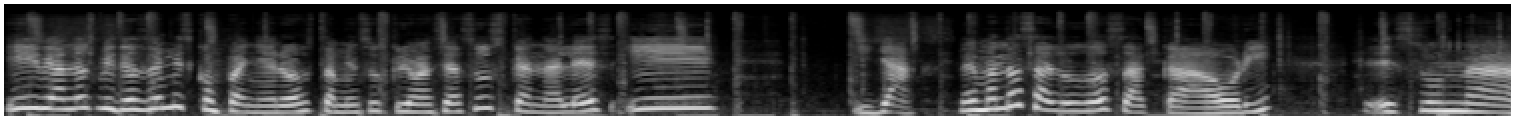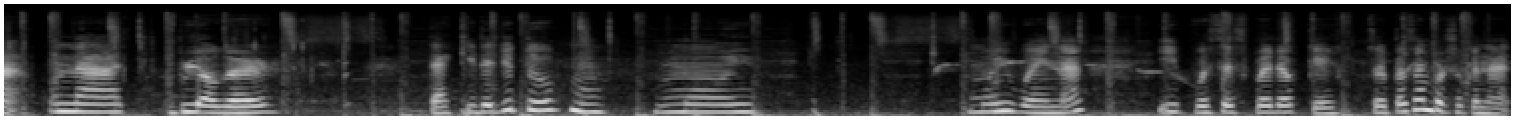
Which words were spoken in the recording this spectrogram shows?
y vean los videos de mis compañeros. También suscríbanse a sus canales y, y ya. Le mando saludos a Kaori. Es una, una blogger de aquí de YouTube. Muy, muy buena y pues espero que se pasen por su canal.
